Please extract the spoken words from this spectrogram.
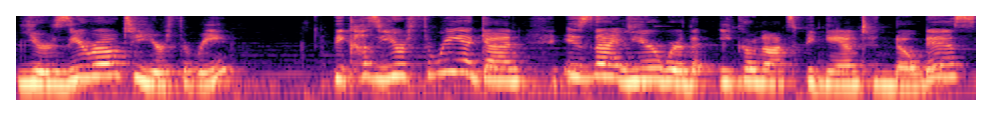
year zero to year three, because year three, again, is that year where the econauts began to notice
